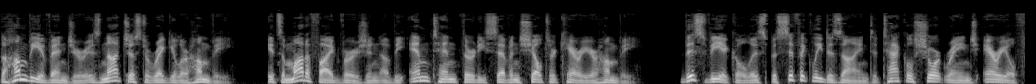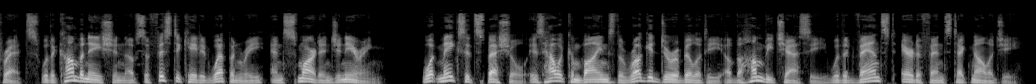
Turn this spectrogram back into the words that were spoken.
The Humvee Avenger is not just a regular Humvee, it's a modified version of the M1037 shelter carrier Humvee. This vehicle is specifically designed to tackle short-range aerial threats with a combination of sophisticated weaponry and smart engineering. What makes it special is how it combines the rugged durability of the Humvee chassis with advanced air defense technology.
